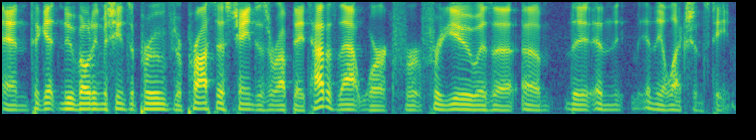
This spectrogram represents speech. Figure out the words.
and to get new voting machines approved or process changes or updates? How does that work for, for you as a um, the in the in the elections team?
